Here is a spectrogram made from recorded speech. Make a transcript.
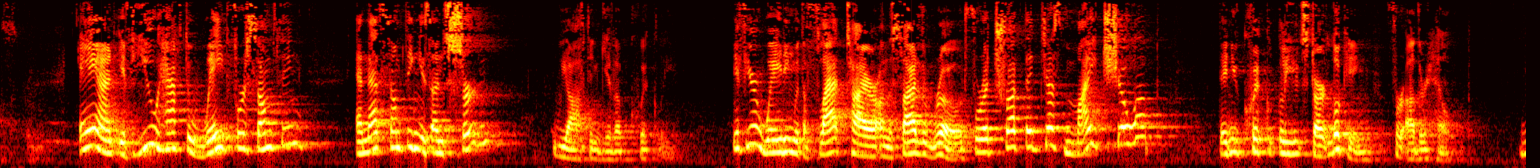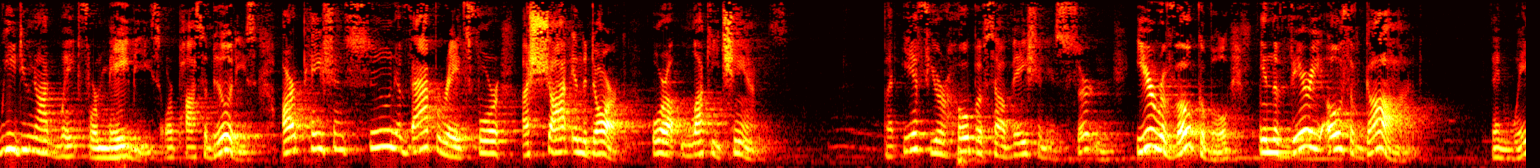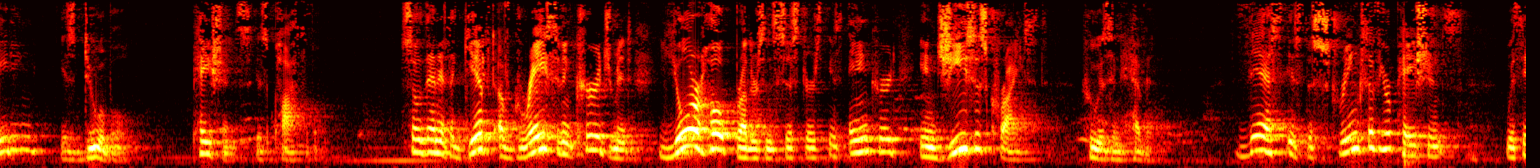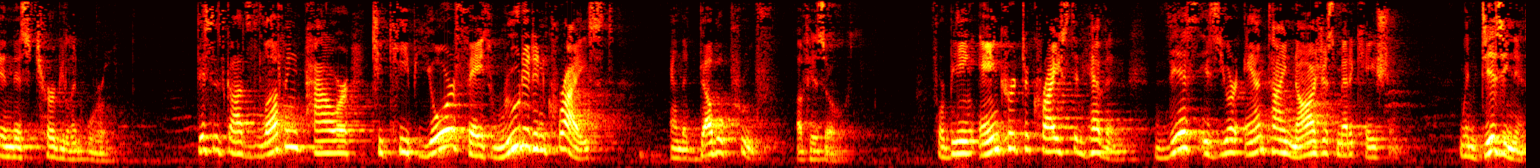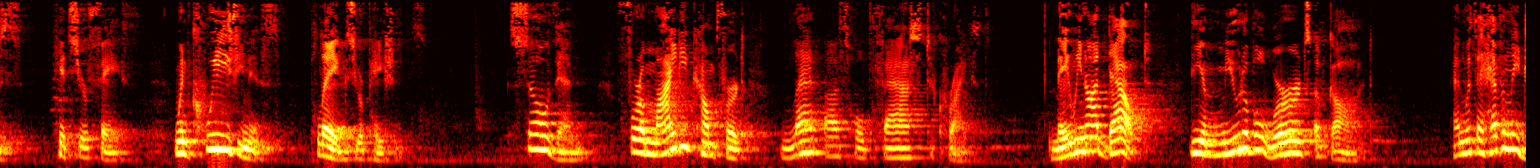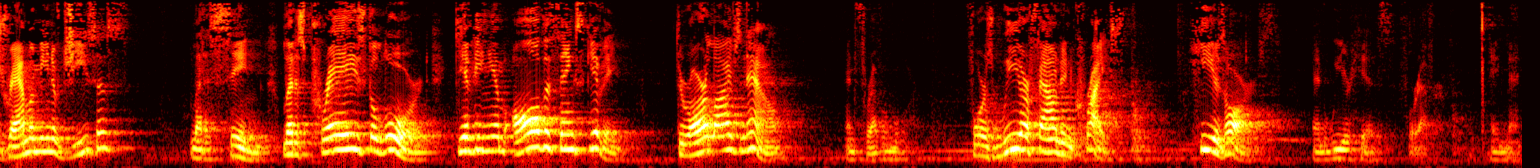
And if you have to wait for something, and that something is uncertain, we often give up quickly. If you're waiting with a flat tire on the side of the road for a truck that just might show up, then you quickly start looking for other help. We do not wait for maybes or possibilities. Our patience soon evaporates for a shot in the dark or a lucky chance. But if your hope of salvation is certain, irrevocable, in the very oath of God, then waiting is doable. Patience is possible. So then, as a gift of grace and encouragement, your hope, brothers and sisters, is anchored in Jesus Christ, who is in heaven. This is the strength of your patience within this turbulent world. This is God's loving power to keep your faith rooted in Christ and the double proof of his oath. For being anchored to Christ in heaven, this is your anti-nauseous medication. When dizziness hits your faith, when queasiness plagues your patience. So then, for a mighty comfort, let us hold fast to Christ. May we not doubt the immutable words of God. And with the heavenly dramamine of Jesus, let us sing. Let us praise the Lord, giving him all the thanksgiving through our lives now and forevermore. For as we are found in Christ, he is ours and we are his forever. Amen.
